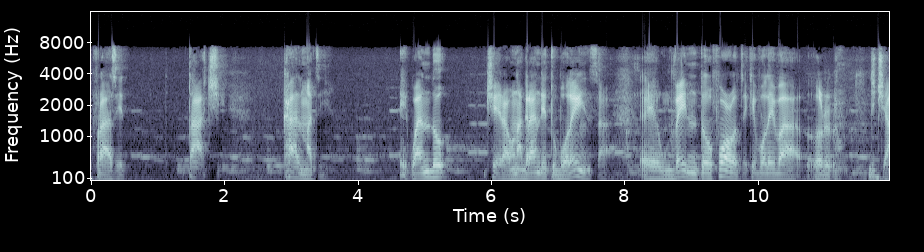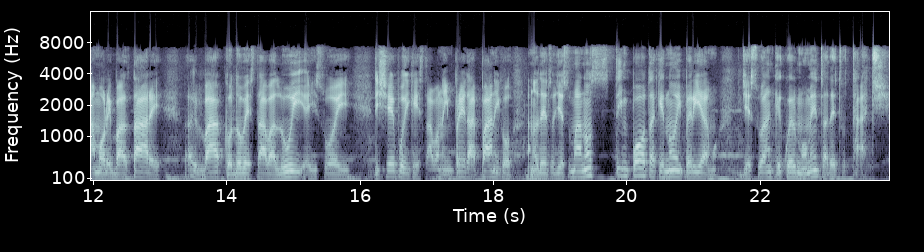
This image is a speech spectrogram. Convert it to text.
frase, taci, calmati. E quando c'era una grande turbolenza, eh, un vento forte che voleva, diciamo, ribaltare il barco dove stava lui e i suoi discepoli che stavano in preda al panico, hanno detto Gesù, ma non ti importa che noi periamo? Gesù anche in quel momento ha detto taci,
